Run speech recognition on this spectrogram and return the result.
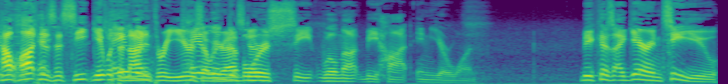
How hot does a seat get with the nine and three years Kalen that we were asking? DeBoer's seat will not be hot in year one, because I guarantee you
